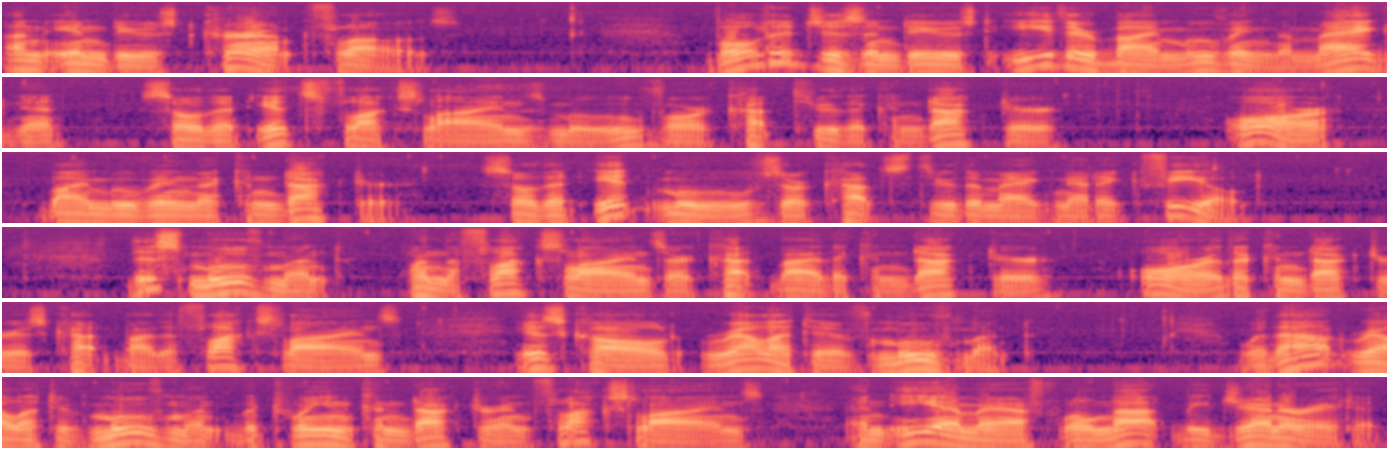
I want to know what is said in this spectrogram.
an induced current flows. Voltage is induced either by moving the magnet so that its flux lines move or cut through the conductor, or by moving the conductor so that it moves or cuts through the magnetic field. This movement, when the flux lines are cut by the conductor or the conductor is cut by the flux lines, is called relative movement. Without relative movement between conductor and flux lines, an EMF will not be generated.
